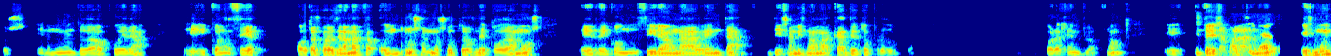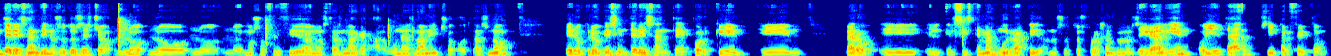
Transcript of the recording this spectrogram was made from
pues en un momento dado pueda eh, conocer otras cosas de la marca o incluso nosotros le podamos eh, reconducir a una venta de esa misma marca de otro producto. por ejemplo, ¿no? Eh, entonces, al final es muy interesante y nosotros, de hecho, lo, lo, hemos ofrecido a nuestras marcas, algunas lo han hecho, otras no, pero creo que es interesante porque, eh, claro, eh, el, sistema es muy rápido. Nosotros, por ejemplo, nos llega alguien, oye, tal, sí, perfecto.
